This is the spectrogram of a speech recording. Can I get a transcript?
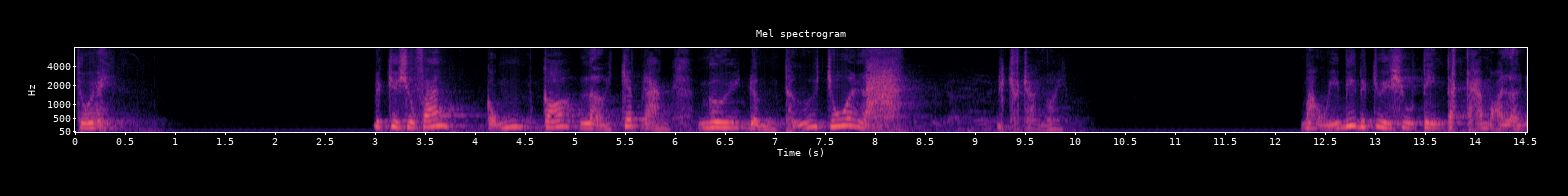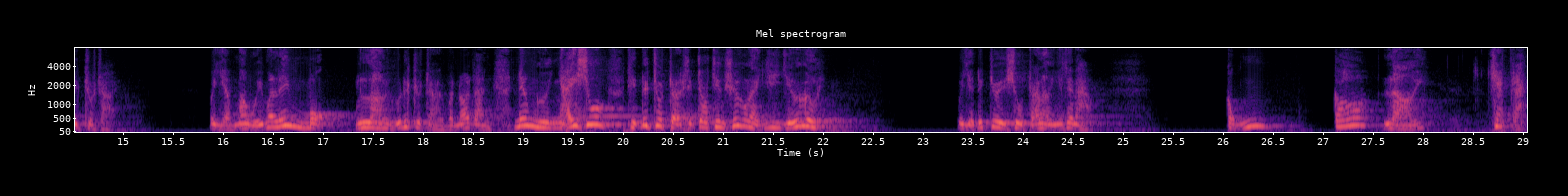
Thưa quý vị, Đức Chúa Giêsu phán cũng có lời chép rằng ngươi đừng thử Chúa là Đức Chúa Trời ngươi. Ma quỷ biết Đức Chúa Giêsu tin tất cả mọi lời Đức Chúa Trời. Bây giờ ma quỷ mới lấy một lời của Đức Chúa Trời và nói rằng nếu người nhảy xuống thì Đức Chúa Trời sẽ cho thiên sứ của Ngài gìn giữ người. Bây giờ Đức Chúa Giêsu trả lời như thế nào? Cũng có lợi chép rằng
